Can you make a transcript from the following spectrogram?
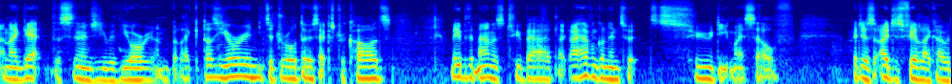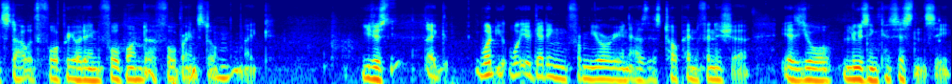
And I get the synergy with Yorion, but like, does Yorion need to draw those extra cards? Maybe the mana's too bad. Like, I haven't gone into it too deep myself. I just, I just feel like I would start with four preordain, four ponder, four brainstorm. Like, you just like what you, what you're getting from Yorion as this top end finisher is you're losing consistency.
